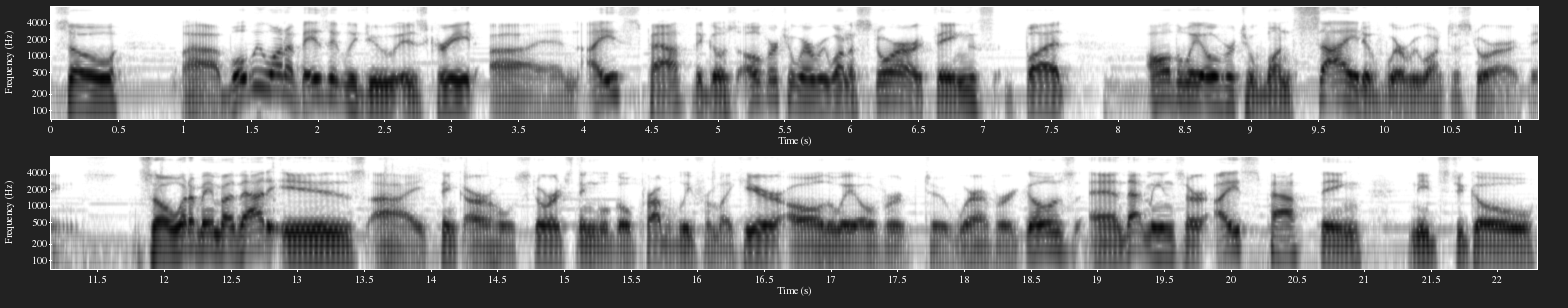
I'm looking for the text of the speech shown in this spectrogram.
So uh, what we want to basically do is create uh, an ice path that goes over to where we want to store our things, but all the way over to one side of where we want to store our things. So what I mean by that is I think our whole storage thing will go probably from like here all the way over to wherever it goes. And that means our ice path thing needs to go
